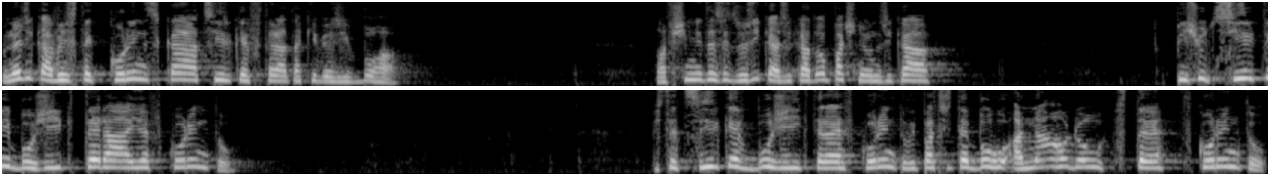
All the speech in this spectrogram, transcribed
on neříká, vy jste korinská církev, která taky věří v Boha. Ale všimněte si, co říká. Říká to opačně. On říká, píšu církvi boží, která je v Korintu. Vy jste církev boží, která je v Korintu. Vy patříte Bohu a náhodou jste v Korintu.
